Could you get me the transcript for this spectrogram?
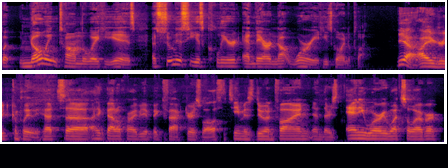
But knowing Tom the way he is, as soon as he is cleared and they are not worried, he's going to play. Yeah, I agreed completely. That's uh, I think that'll probably be a big factor as well. If the team is doing fine and there's any worry whatsoever,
